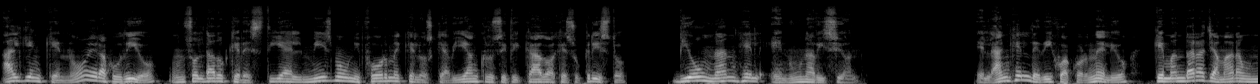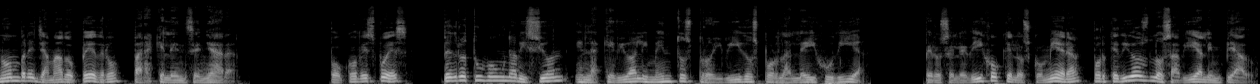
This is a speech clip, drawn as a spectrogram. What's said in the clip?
alguien que no era judío, un soldado que vestía el mismo uniforme que los que habían crucificado a Jesucristo, vio un ángel en una visión. El ángel le dijo a Cornelio que mandara llamar a un hombre llamado Pedro para que le enseñara. Poco después, Pedro tuvo una visión en la que vio alimentos prohibidos por la ley judía, pero se le dijo que los comiera porque Dios los había limpiado.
